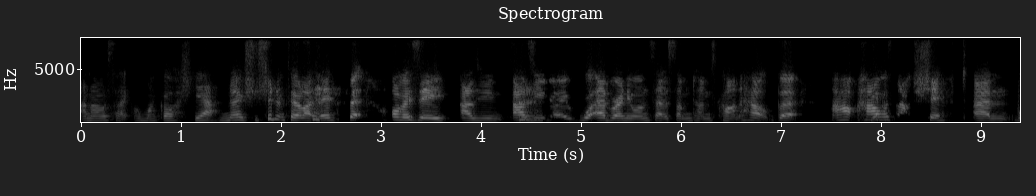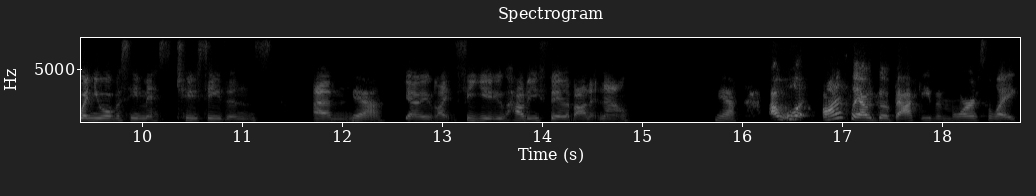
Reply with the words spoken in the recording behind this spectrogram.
and i was like oh my gosh yeah no she shouldn't feel like this but obviously as you as you know whatever anyone says sometimes can't help but how, how yeah. was that shift um when you obviously missed two seasons um yeah you know like for you how do you feel about it now yeah. I, well, honestly, I would go back even more. So, like,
